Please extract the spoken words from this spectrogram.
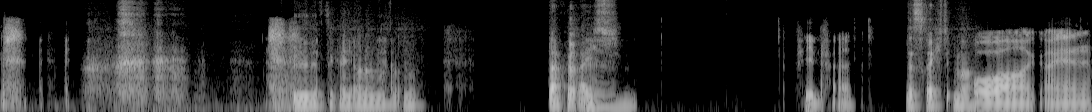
Viele Witze kann ich auch noch machen. Dafür reicht Ähm, jeden Fall. das Recht immer. Boah, geil.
